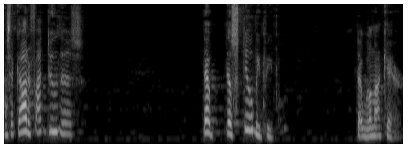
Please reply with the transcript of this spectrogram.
I said, God, if I do this, there'll, there'll still be people that will not care.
